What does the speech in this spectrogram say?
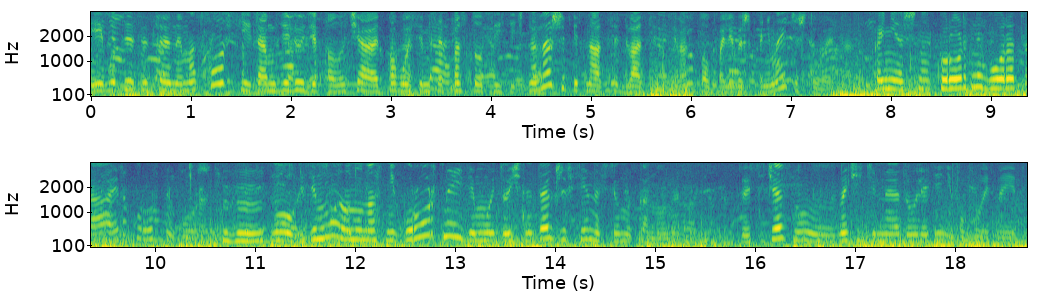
И вот если цены московские, там, где люди получают по 80, по 100 тысяч, на наши 15-20 в Севастополе, вы же понимаете, что это? Конечно, курортный город. Да, это курортный город. Мгм. Но зимой он у нас не курортный, зимой точно так же все на всем экономят. То есть сейчас ну, значительная доля денег уходит на еду.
